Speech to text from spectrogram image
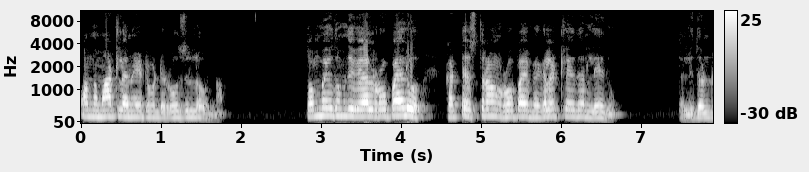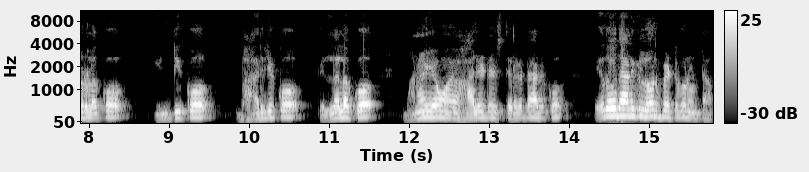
వంద మాటలు అనేటువంటి రోజుల్లో ఉన్నాం. తొంభై తొమ్మిది వేల రూపాయలు కట్టేస్తున్నాం రూపాయి మిగలట్లేదని లేదు. తల్లిదండ్రులకో ఇంటికో భార్యకో పిల్లలకో మనం ఏమో హాలిడేస్ తిరగడానికో ఏదో దానికి లోన్ పెట్టుకొని ఉంటాం.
